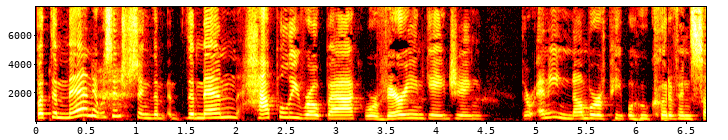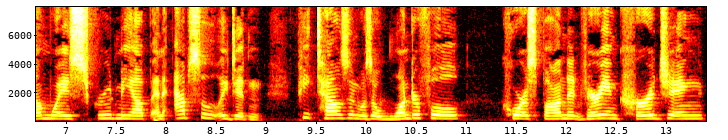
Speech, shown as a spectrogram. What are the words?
but the men, it was interesting. The, the men happily wrote back, were very engaging. There were any number of people who could have, in some ways, screwed me up and absolutely didn't. Pete Townshend was a wonderful correspondent, very encouraging.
